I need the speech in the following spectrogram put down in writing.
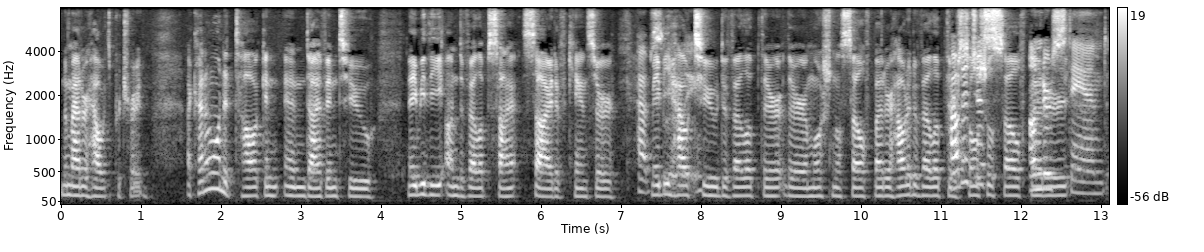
no matter how it's portrayed. I kind of want to talk and, and dive into maybe the undeveloped si- side of Cancer Absolutely. maybe how to develop their their emotional self better how to develop their to social self better understand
